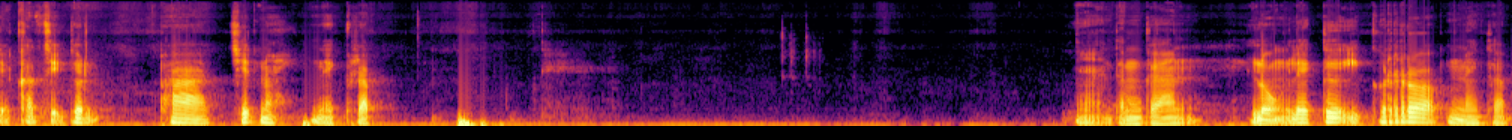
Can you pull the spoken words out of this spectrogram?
จากขัดเสร็จก็ ผ้าเช็ดหน่อยนะครับทำการลงเลกเกอร์อีกรอบนะครับ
